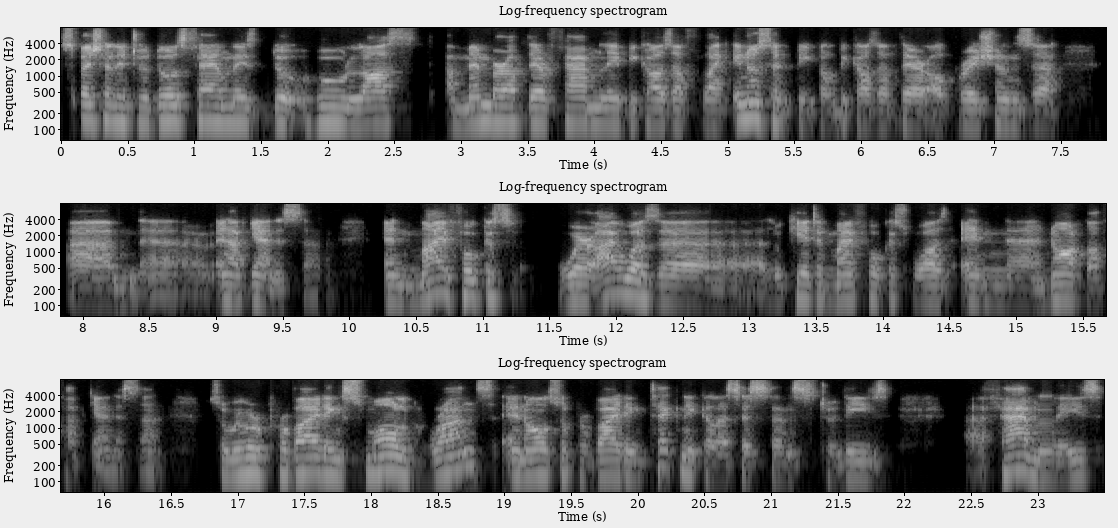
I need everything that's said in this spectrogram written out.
especially to those families do, who lost a member of their family because of like innocent people because of their operations uh, um, uh, in Afghanistan. And my focus, where I was uh, located, my focus was in uh, north of Afghanistan. So we were providing small grants and also providing technical assistance to these uh, families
